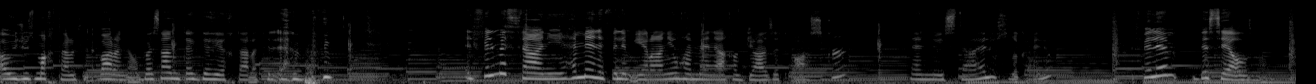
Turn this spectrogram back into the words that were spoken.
أو يجوز ما اختارت الأب أنا بس أنا متأكدة هي اختارت الأب. الفيلم الثاني همينه فيلم إيراني وهمينه أخذ جائزة أوسكار لأنه يستاهل وصدق حلو. فيلم The Salesman.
